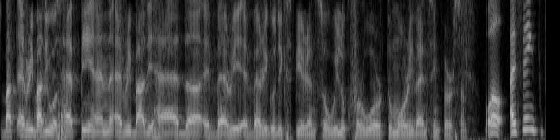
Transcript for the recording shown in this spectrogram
But everybody was happy and everybody had uh, a very a very good experience. So we look forward to more events in person. Well, I think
